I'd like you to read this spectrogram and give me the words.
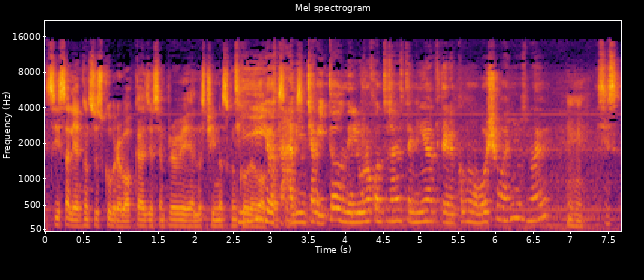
Sí, salían con sus cubrebocas. Yo siempre veía a los chinos con Sí, cubrebocas. yo estaba bien chavito, 2001, ¿cuántos años tenía? Tenía como 8 años, 9. Ujú. Dices,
